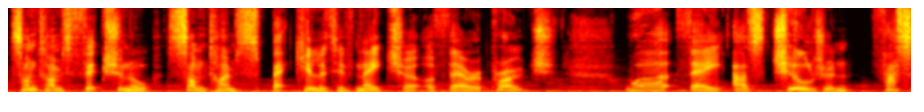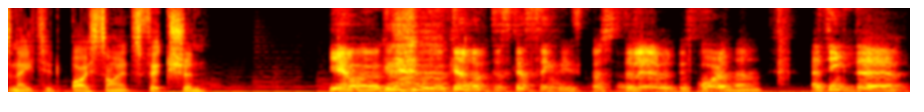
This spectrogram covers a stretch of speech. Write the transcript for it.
sometimes fictional, sometimes speculative nature of their approach, were they, as children, fascinated by science fiction? Yeah, we were, we were kind of discussing these questions a little bit before, and then I think the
